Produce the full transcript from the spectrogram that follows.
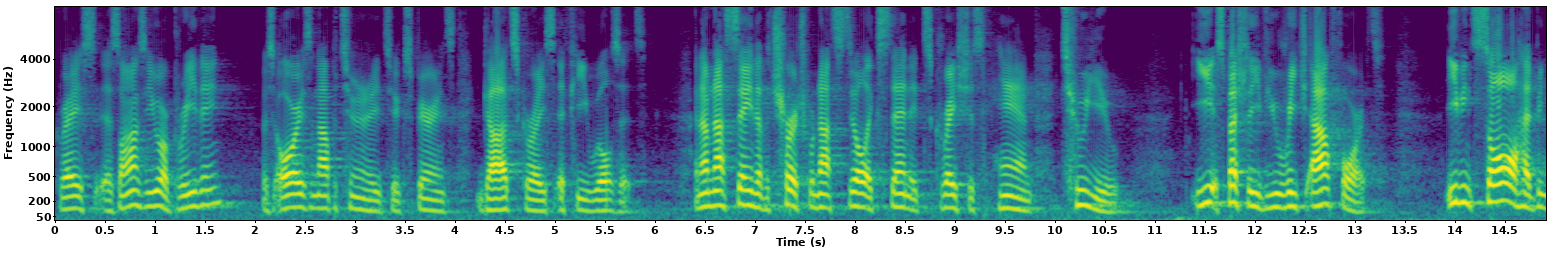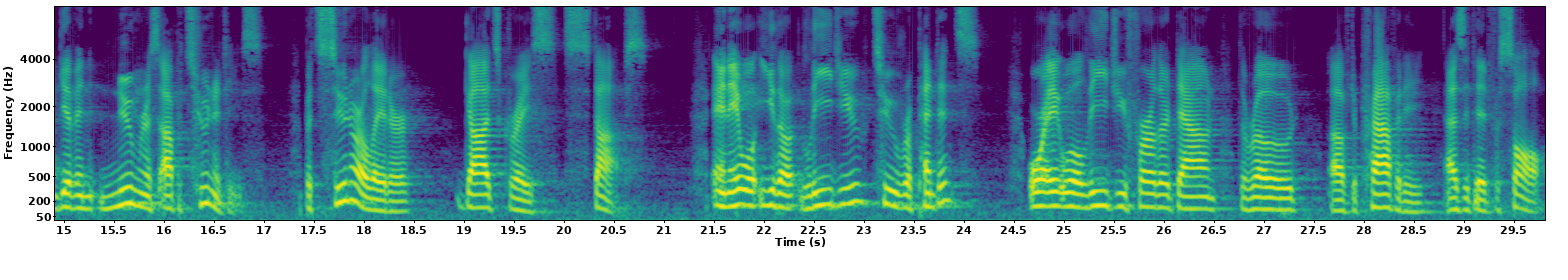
Grace, as long as you are breathing, there's always an opportunity to experience God's grace if He wills it. And I'm not saying that the church will not still extend its gracious hand to you, especially if you reach out for it. Even Saul had been given numerous opportunities, but sooner or later, God's grace stops. And it will either lead you to repentance or it will lead you further down the road of depravity as it did for Saul,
